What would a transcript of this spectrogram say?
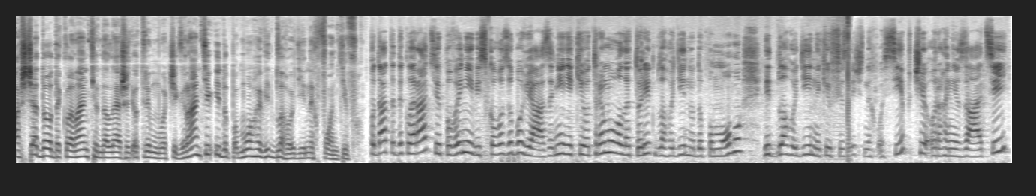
А ще до декларантів належать отримувачі грантів і допомоги від благодійних фондів. Подати декларацію повинні військовозобов'язані, які отримували торік благодійну допомогу від благодійників фізичних осіб чи організацій,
